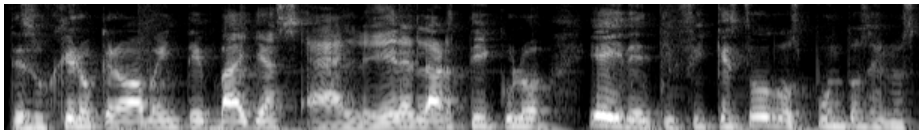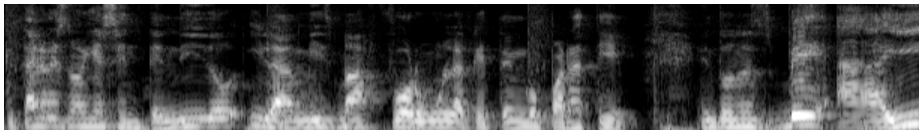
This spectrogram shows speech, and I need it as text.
Te sugiero que nuevamente vayas a leer el artículo y identifiques todos los puntos en los que tal vez no hayas entendido y la misma fórmula que tengo para ti. Entonces ve ahí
